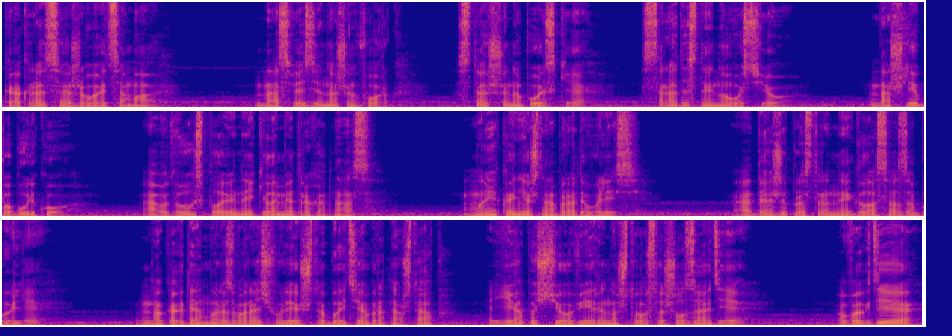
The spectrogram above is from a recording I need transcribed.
как рация оживает сама. На связи наш инфорк. Старший на поиске. С радостной новостью. Нашли бабульку. А в двух с половиной километрах от нас. Мы, конечно, обрадовались. А даже про странные голоса забыли. Но когда мы разворачивались, чтобы идти обратно в штаб, я почти уверен, что услышал сзади. «Вы где?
